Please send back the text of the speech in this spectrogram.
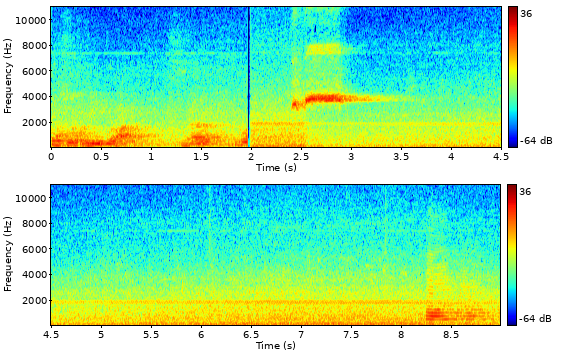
also bring nah Thank you.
